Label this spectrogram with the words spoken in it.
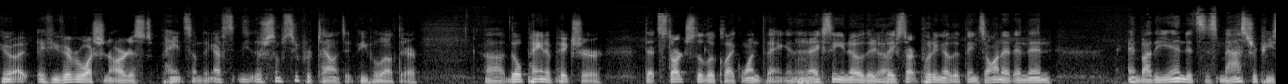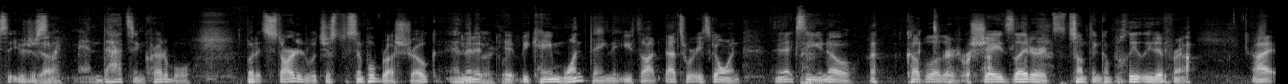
You know, if you've ever watched an artist paint something, I've, there's some super talented people out there. Uh, they'll paint a picture that starts to look like one thing, and the next thing you know, they, Yeah. they start putting other things on it, and then and by the end, it's this masterpiece that you're just Yeah. like, man, that's incredible. But it started with just a simple brushstroke, and then Exactly. it, it became one thing that you thought that's where he's going. The next thing you know, a couple other shades later, it's something completely different. I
